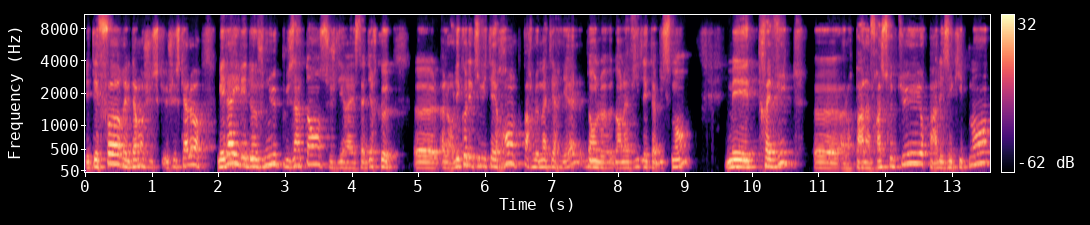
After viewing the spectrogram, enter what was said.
était fort évidemment jusqu'alors mais là il est devenu plus intense je dirais c'est-à-dire que euh, alors les collectivités rentrent par le matériel dans le dans la vie de l'établissement mais très vite, euh, alors par l'infrastructure, par les équipements,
